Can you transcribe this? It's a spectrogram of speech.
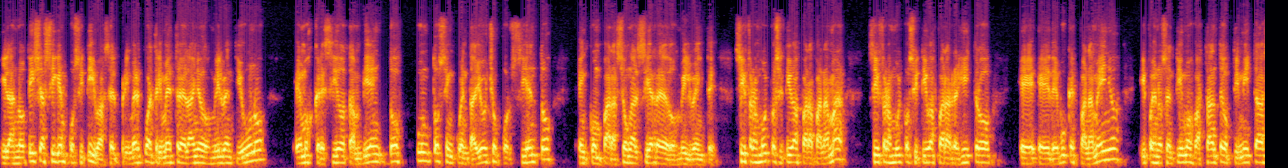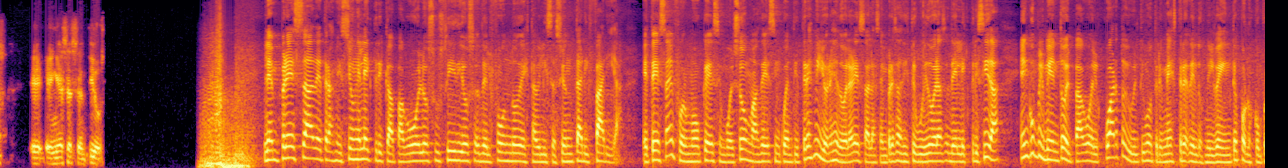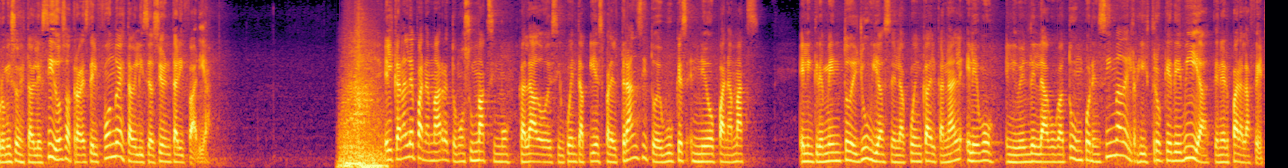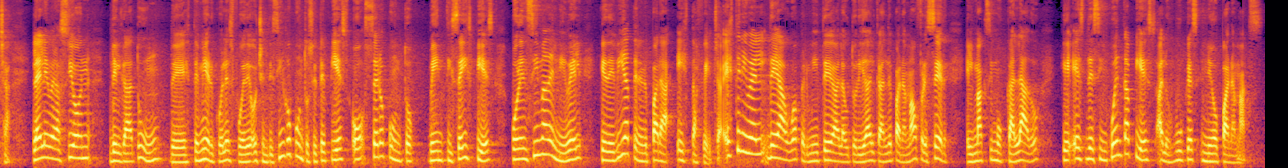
Y las noticias siguen positivas. El primer cuatrimestre del año 2021 hemos crecido también 2.58% en comparación al cierre de 2020. Cifras muy positivas para Panamá cifras muy positivas para registro eh, eh, de buques panameños y pues nos sentimos bastante optimistas eh, en ese sentido. La empresa de transmisión eléctrica pagó los subsidios del Fondo de Estabilización Tarifaria. ETESA informó que desembolsó más de 53 millones de dólares a las empresas distribuidoras de electricidad en cumplimiento del pago del cuarto y último trimestre del 2020 por los compromisos establecidos a través del Fondo de Estabilización Tarifaria. El canal de Panamá retomó su máximo calado de 50 pies para el tránsito de buques Neopanamax. El incremento de lluvias en la cuenca del canal elevó el nivel del lago Gatún por encima del registro que debía tener para la fecha. La elevación del Gatún de este miércoles fue de 85.7 pies o 0.26 pies por encima del nivel que debía tener para esta fecha. Este nivel de agua permite a la autoridad del Canal de Panamá ofrecer el máximo calado que es de 50 pies a los buques Neopanamax.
